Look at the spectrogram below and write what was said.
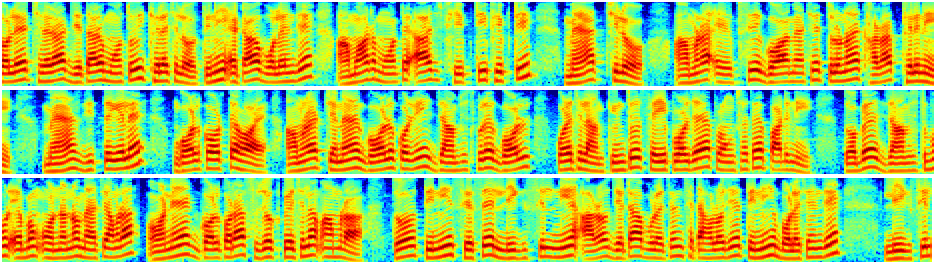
দলের ছেলেরা জেতার মতোই খেলেছিল। তিনি এটাও বলেন যে, আমার মতে আজ ফিফটি ফিফটি ম্যাচ ছিল। আমরা এফসি গোয়া ম্যাচের তুলনায় খারাপ খেলিনি। ম্যাচ জিততে গেলে গোল করতে হয়। আমরা চেন্নাইয়ে গোল করিনি, জামশেদপুরে গোল করেছিলাম, কিন্তু সেই পর্যায়ে পৌঁছাতে পারিনি। তবে জামশেদপুর এবং অন্যান্য ম্যাচে আমরা অনেক গোল করার সুযোগ পেয়েছিলাম আমরা। তো তিনি শেষে লিগ সিল নিয়ে আরও যেটা বলেছেন সেটা হলো যে তিনি বলেছেন যে লিগ সিল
